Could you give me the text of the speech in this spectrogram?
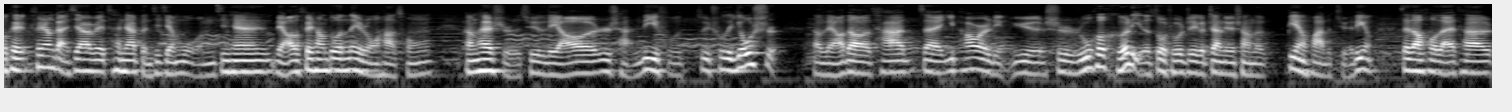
OK，非常感谢二位参加本期节目。我们今天聊了非常多的内容哈，从刚开始去聊日产 Leaf 最初的优势，到聊到它在 ePower 领域是如何合理的做出这个战略上的变化的决定，再到后来它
